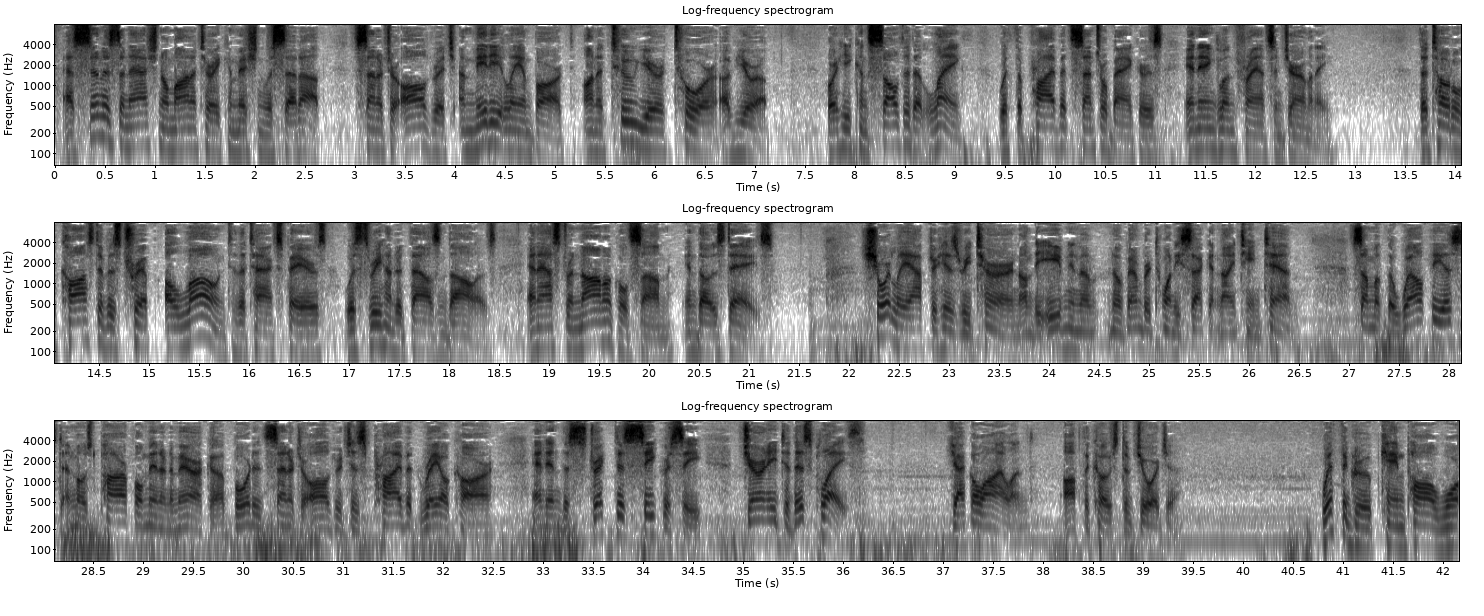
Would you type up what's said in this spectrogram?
As soon as the National Monetary Commission was set up, Senator Aldrich immediately embarked on a two-year tour of Europe, where he consulted at length with the private central bankers in England, France, and Germany. The total cost of his trip alone to the taxpayers was $300,000, an astronomical sum in those days. Shortly after his return, on the evening of November 22, 1910, some of the wealthiest and most powerful men in America boarded Senator Aldrich's private rail car and in the strictest secrecy journeyed to this place, Jekyll Island, off the coast of Georgia. With the group came Paul Warburg.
